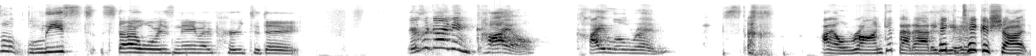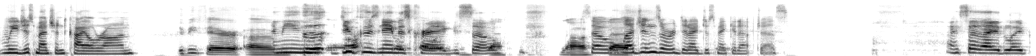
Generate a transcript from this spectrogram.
the least Star Wars name I've heard today. There's a guy named Kyle. Kylo Ren. Kyle Ron, get that out of here. Take, take a shot. We just mentioned Kyle Ron. To be fair, um, I mean, Uh, Dooku's name is Craig, so yeah. So that- legends, or did I just make it up, Jess? I said I'd like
